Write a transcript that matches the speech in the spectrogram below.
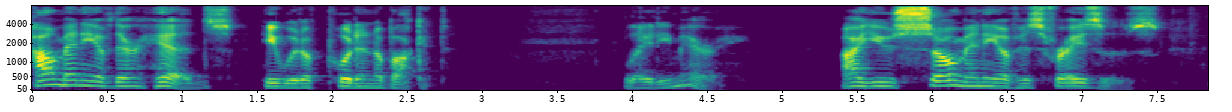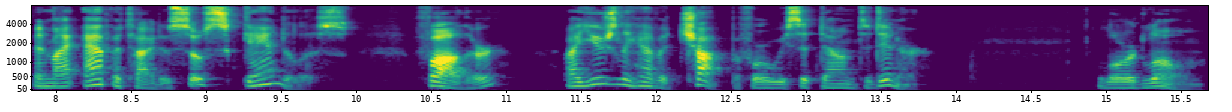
how many of their heads he would have put in a bucket. Lady Mary. I use so many of his phrases and my appetite is so scandalous. Father, I usually have a chop before we sit down to dinner. Lord Loam.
